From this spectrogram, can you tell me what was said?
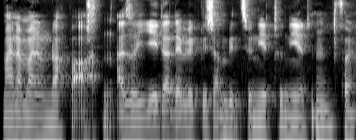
meiner Meinung nach beachten. Also jeder, der wirklich ambitioniert trainiert. Mhm, voll.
